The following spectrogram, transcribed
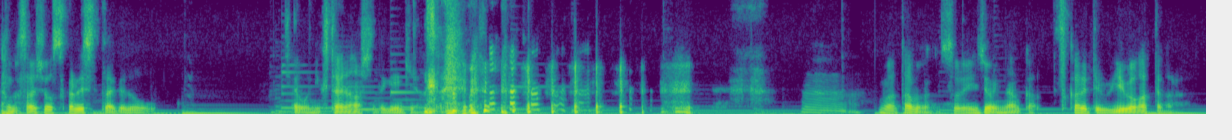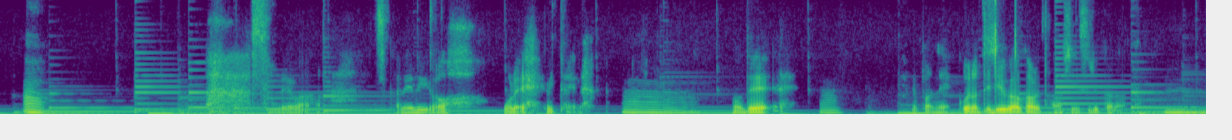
なんか最初は疲れてたけど、最後肉体の話してて元気なんだね。うん。まあ多分それ以上になんか疲れてる理由が分かったから、うんれは疲れるよ、俺、みたいな。うん。ので、うん。やっぱね、こういうのって理由が分かると安心するから。っうん。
